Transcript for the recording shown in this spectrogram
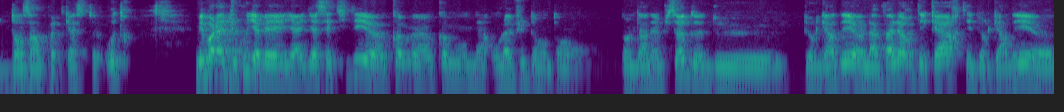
dans un podcast autre. Mais voilà, du coup, il y il y, a, cette idée, comme, comme on l'a on vu dans, dans le dernier épisode, de, de regarder euh, la valeur des cartes et de regarder euh,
